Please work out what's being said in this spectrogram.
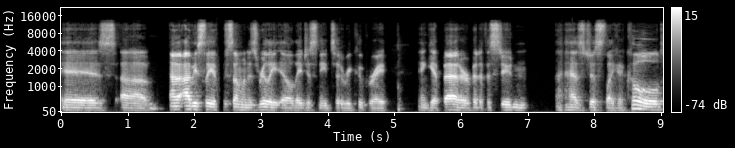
is um, obviously if someone is really ill they just need to recuperate and get better but if a student has just like a cold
